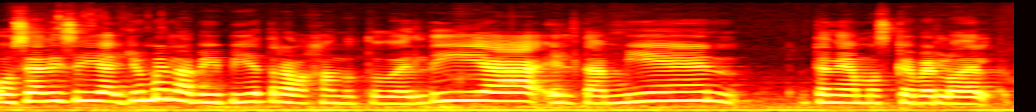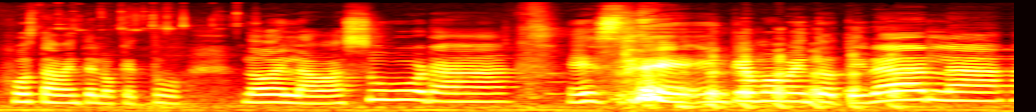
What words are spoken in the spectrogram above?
o sea, dice ya, yo me la vivía trabajando todo el día, él también, teníamos que ver lo de, justamente lo que tú, lo de la basura, este, en qué momento tirarla,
